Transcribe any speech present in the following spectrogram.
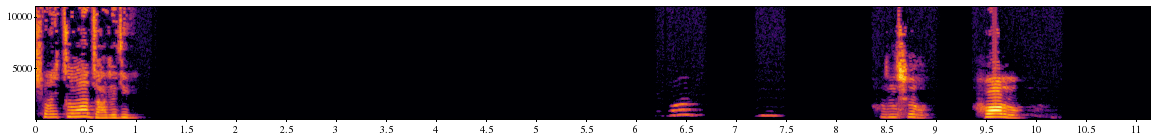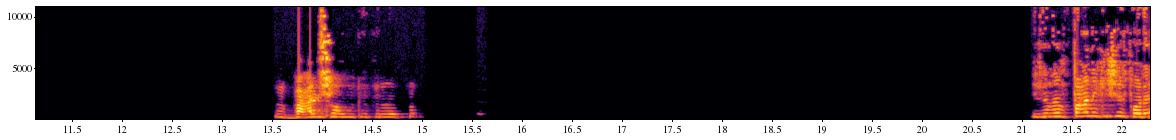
সরি তোমার ঝাড়ি বাড়ি উঠে ফেলেছে এখানে পানি কিসের পরে?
